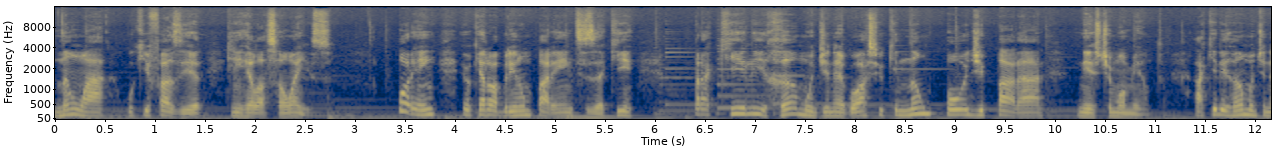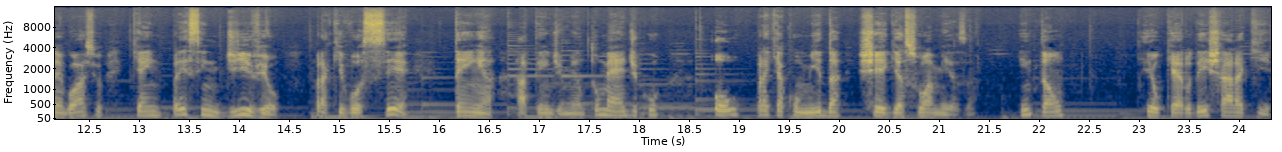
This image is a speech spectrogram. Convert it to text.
Não há o que fazer em relação a isso. Porém, eu quero abrir um parênteses aqui para aquele ramo de negócio que não pôde parar neste momento. Aquele ramo de negócio que é imprescindível para que você tenha atendimento médico ou para que a comida chegue à sua mesa. Então, eu quero deixar aqui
